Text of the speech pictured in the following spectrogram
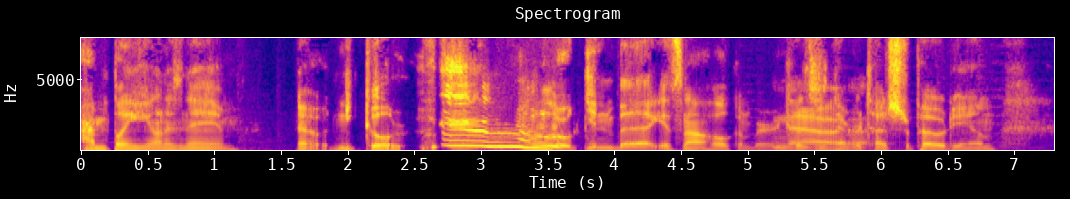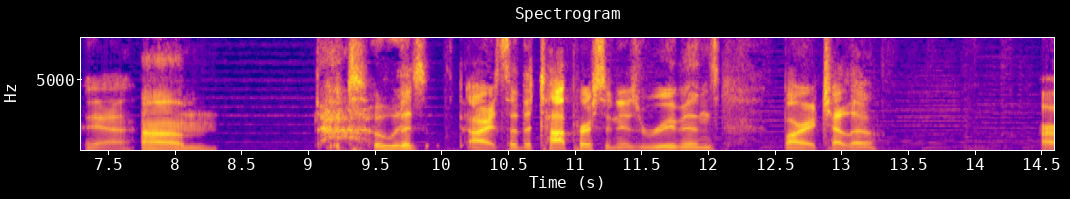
I'm blanking on his name. No, Nico Hulkenberg. It's not Hulkenberg because No. he's never touched a podium. Yeah. Um, The t- who the- is? All right. So the top person is Rubens Barrichello. All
